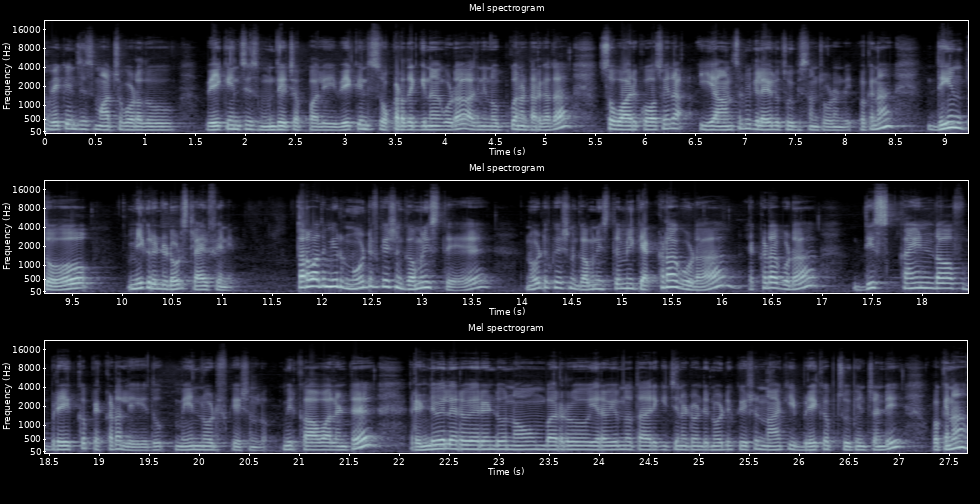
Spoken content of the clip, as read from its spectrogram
వేకెన్సీస్ మార్చకూడదు. వేకెన్సీస్ ముందే చెప్పాలి. వేకెన్సీస్ ఒక్కడ తగ్గినా కూడా అది నేను ఒప్పుకొని అంటారు కదా. సో వారి కోసం ఈ ఆన్సర్ మీకు లైవ్లో చూపిస్తాను చూడండి. ఓకేనా? దీంతో మీకు రెండు డౌట్స్ క్లారిఫై అయినాయి. తర్వాత మీరు నోటిఫికేషన్ గమనిస్తే నోటిఫికేషన్ గమనిస్తే మీకు ఎక్కడా కూడా ఎక్కడా కూడా దిస్ కైండ్ ఆఫ్ బ్రేకప్ ఎక్కడా లేదు మెయిన్ నోటిఫికేషన్లో మీరు కావాలంటే రెండు వేల ఇరవై రెండు నవంబర్ ఇరవై ఎనిమిదో తారీఖు ఇచ్చినటువంటి నోటిఫికేషన్ నాకు ఈ బ్రేకప్ చూపించండి. ఓకేనా?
